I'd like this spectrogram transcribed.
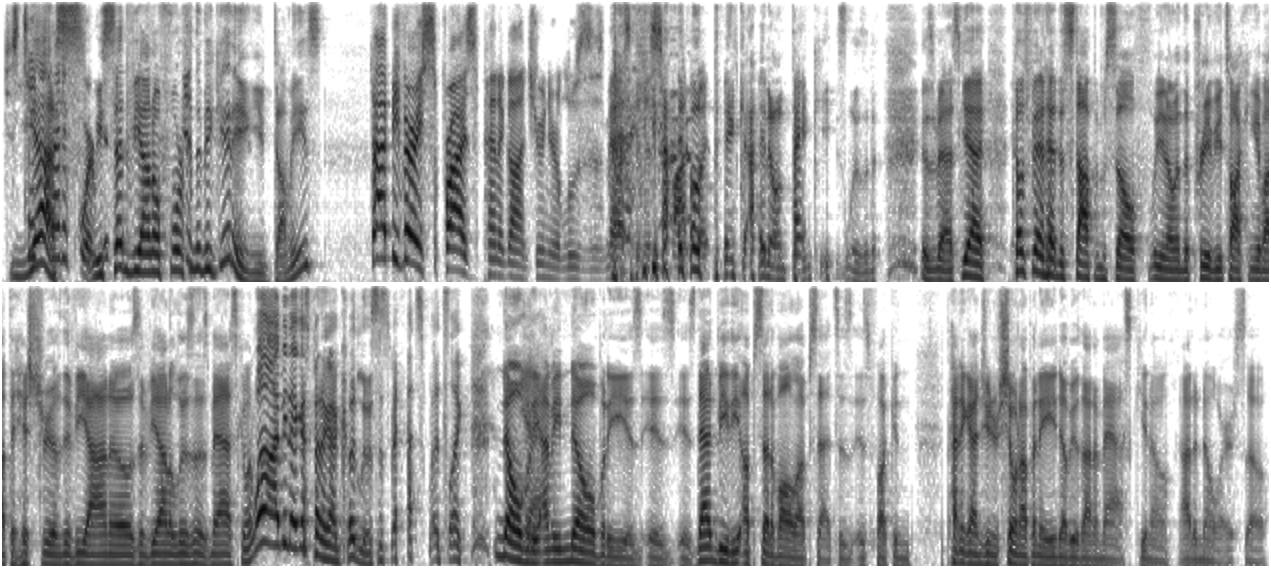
Just take yes, credit for it. We said Villano 4 from the beginning, you dummies. I'd be very surprised if Pentagon Jr. loses his mask in this yeah, spot. I don't think I don't think I, he's losing his mask. Yeah, Cubs fan had to stop himself, you know, in the preview talking about the history of the Villanos and Villano losing his mask. Going, well, I mean, I guess Pentagon could lose his mask, but it's like nobody. Yeah. I mean, nobody is is is that'd be the upset of all upsets. Is is fucking Pentagon Jr. showing up in AEW without a mask, you know, out of nowhere. So.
